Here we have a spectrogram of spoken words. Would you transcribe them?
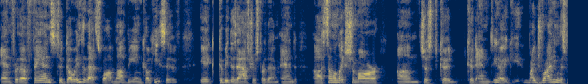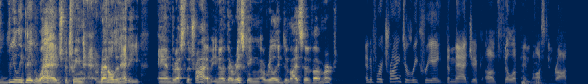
And for the fans to go into that swap not being cohesive, it could be disastrous for them. And uh, someone like Shamar um, just could could end, you know, by driving this really big wedge between Reynolds and Eddie and the rest of the tribe. You know, they're risking a really divisive uh, merge. And if we're trying to recreate the magic of Philip and Boston Rob,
